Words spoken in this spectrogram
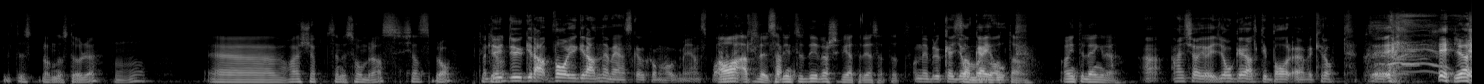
lite bland de större. Eh, har jag köpt sen i somras, känns bra. Men du, du var ju granne med en, ska vi komma ihåg, med Jens ja, Barnevik. absolut. Så det är inte diversifierat på det sättet. Och ni brukar jogga ihop. Ja, inte längre. Han kör ju, joggar ju alltid bar överkropp. Gör,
